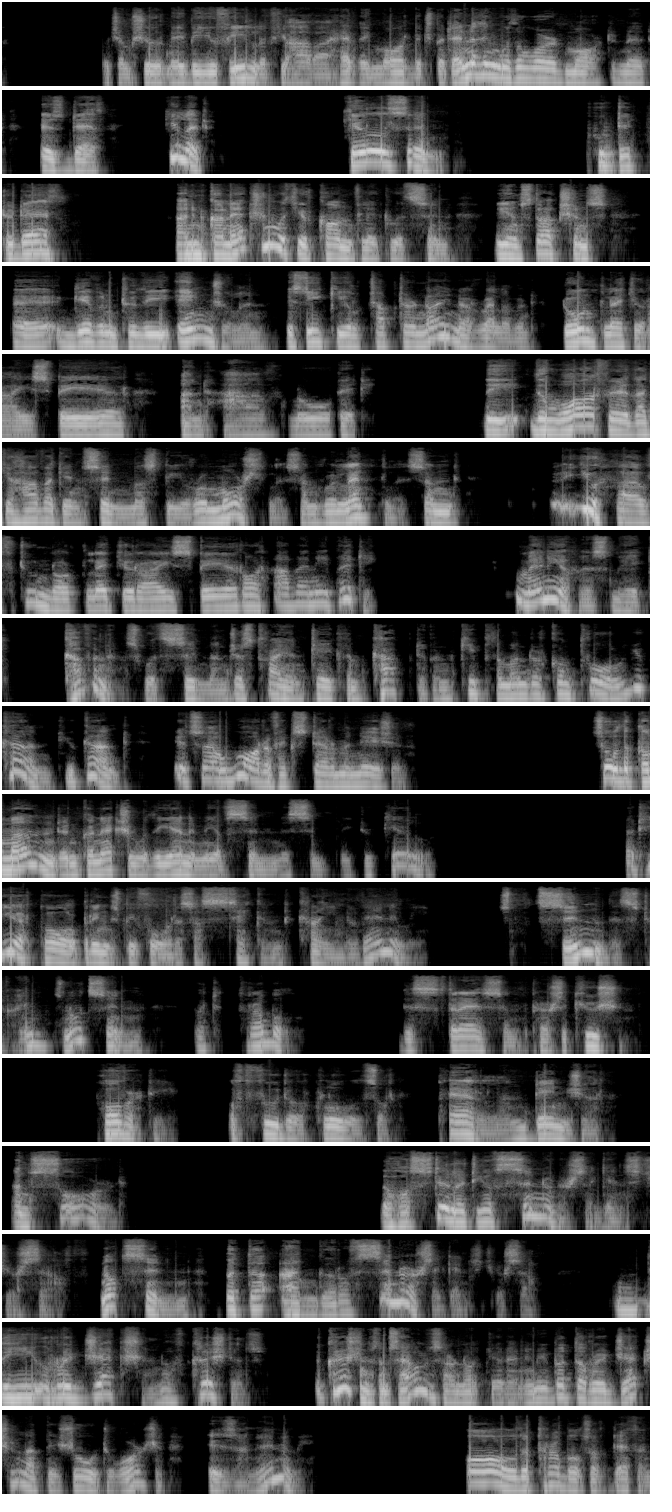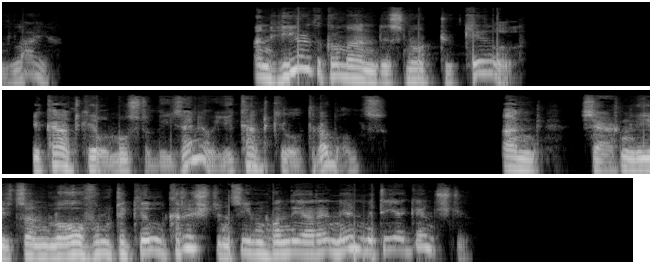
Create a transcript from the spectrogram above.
which I'm sure maybe you feel if you have a heavy mortgage. But anything with the word mort in it is death. Kill it. Kill sin. Put it to death. And in connection with your conflict with sin, the instructions uh, given to the angel in Ezekiel chapter 9 are relevant. Don't let your eyes spare and have no pity. The, the warfare that you have against sin must be remorseless and relentless, and you have to not let your eyes spare or have any pity. Many of us make covenants with sin and just try and take them captive and keep them under control. You can't, you can't. It's a war of extermination. So the command in connection with the enemy of sin is simply to kill. But here Paul brings before us a second kind of enemy. It's not sin this time, it's not sin, but trouble, distress and persecution, poverty of food or clothes, or peril and danger, and sword the hostility of sinners against yourself. Not sin, but the anger of sinners against yourself. The rejection of Christians. The Christians themselves are not your enemy, but the rejection that they show towards you is an enemy. All the troubles of death and life. And here the command is not to kill. You can't kill most of these anyway. You can't kill troubles. And certainly it's unlawful to kill Christians even when they are in enmity against you.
